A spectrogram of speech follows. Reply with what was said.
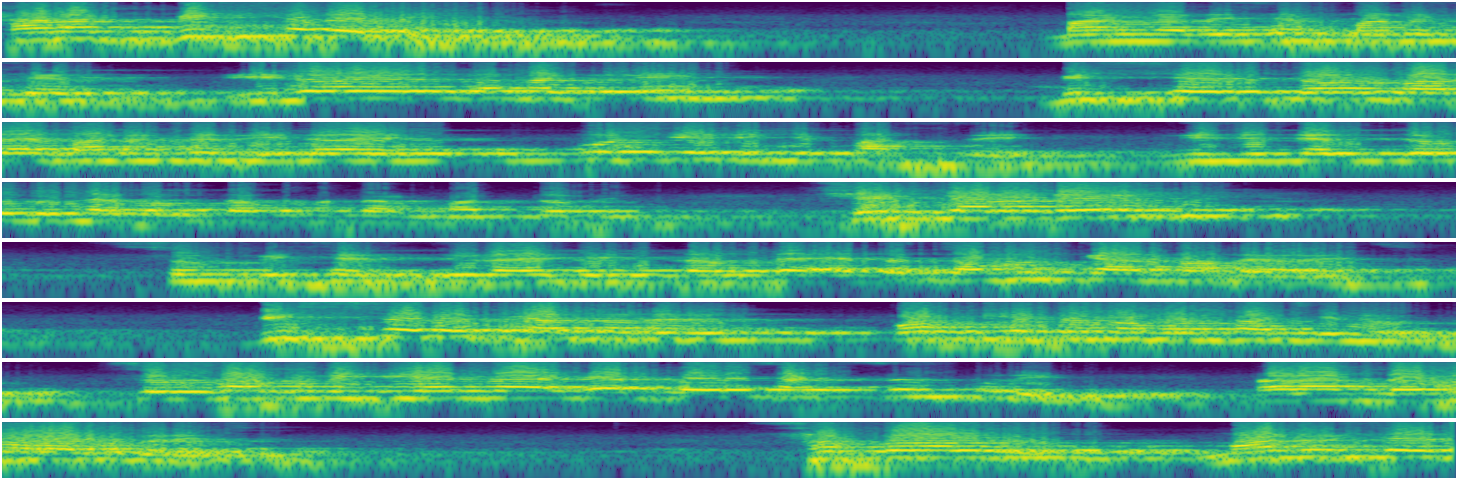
সারা বিশ্বব্যাপী বাংলাদেশের মানুষের হৃদয়ের কথাগুলি বিশ্বের দরবারে মানুষের হৃদয়ে পৌঁছিয়ে দিতে পারছে নিজেদের যোগ্যতা এবং দক্ষতার মাধ্যমে। সেই কারণেই চব্বিশের জুলাই বিপ্লবটা এত চমৎকার ভাবে হয়েছে। বিশ্বব্যাপী আপনাদের পক্ষে জনমতা ছিল সোশ্যাল মিডিয়াটা এত সাকসেসফুলি তারা ব্যবহার করেছে। সকল মানুষের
